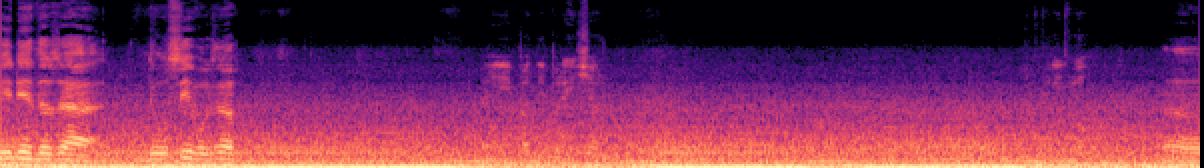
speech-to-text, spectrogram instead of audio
pwede na sa 12 box no? May pa-differential. Hindi mo. Oo.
